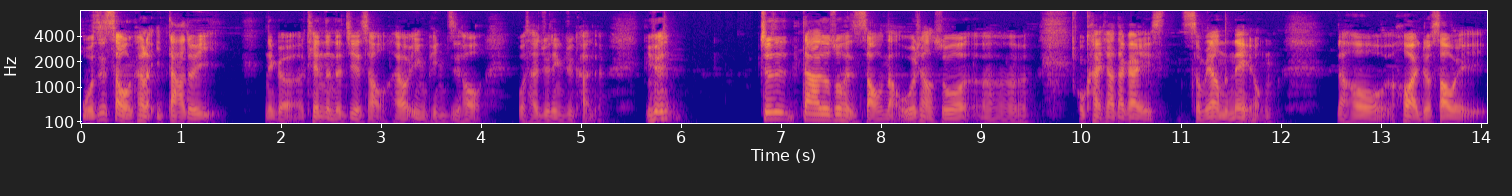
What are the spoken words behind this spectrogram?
我是上网看了一大堆那个天能的介绍，还有影评之后，我才决定去看的。因为就是大家都说很烧脑，我想说，呃，我看一下大概什么样的内容，然后后来就稍微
